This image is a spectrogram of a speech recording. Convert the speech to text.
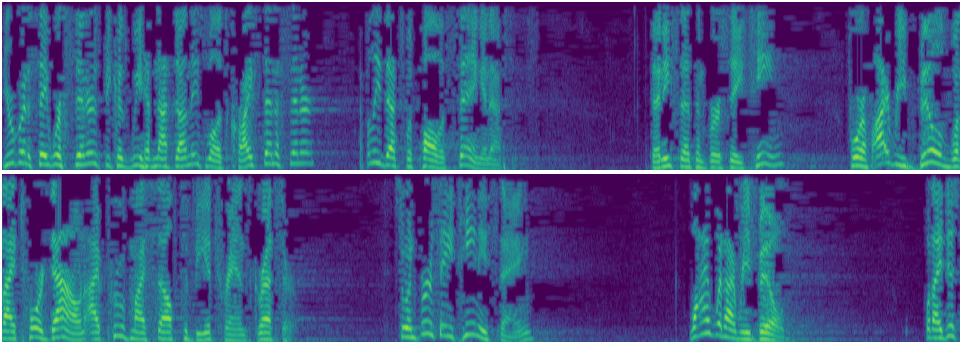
you're going to say we're sinners because we have not done these? Well, is Christ then a sinner? I believe that's what Paul is saying in essence. Then he says in verse 18, for if I rebuild what I tore down, I prove myself to be a transgressor. So in verse 18 he's saying, why would I rebuild what I just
